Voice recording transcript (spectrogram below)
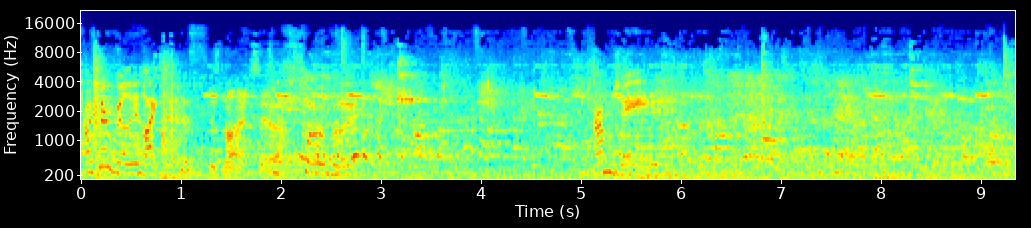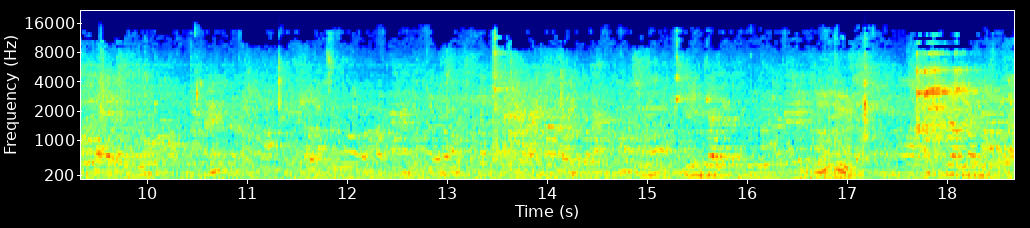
I actually really like this. It's nice, yeah. It's so good. I'm Jay. Mm.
